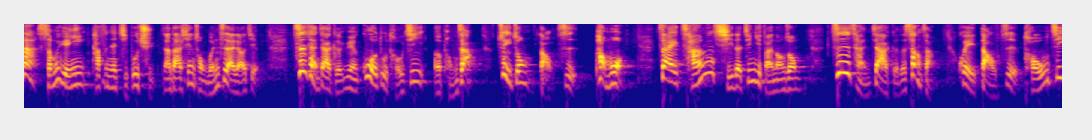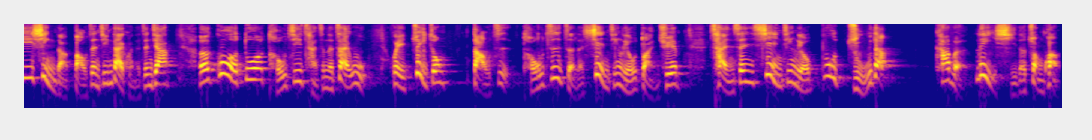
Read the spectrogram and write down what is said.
那什么原因？它分成几部曲，让大家先从文字来了解。资产价格因为过度投机而膨胀，最终导致泡沫。在长期的经济繁荣当中，资产价格的上涨会导致投机性的保证金贷款的增加，而过多投机产生的债务会最终导致投资者的现金流短缺，产生现金流不足的 cover 利息的状况，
